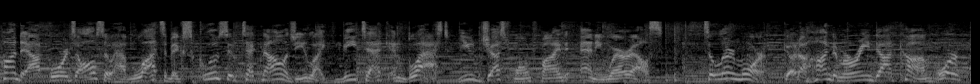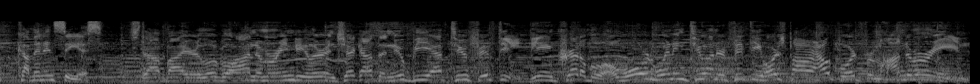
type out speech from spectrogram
Honda outboards also have lots of exclusive technology like VTEC and Blast you just won't find anywhere else. To learn more, go to HondaMarine.com or come in and see us. Stop by your local Honda Marine dealer and check out the new BF 250, the incredible award winning 250 horsepower outboard from Honda Marine.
